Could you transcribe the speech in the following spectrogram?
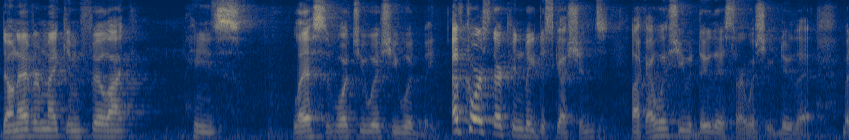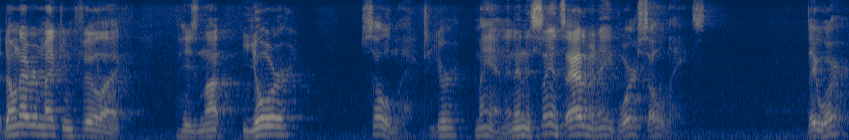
Don't ever make him feel like he's less of what you wish he would be. Of course, there can be discussions, like, I wish you would do this or I wish you would do that. But don't ever make him feel like he's not your soulmate, your man. And in a sense, Adam and Eve were soulmates. They were.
